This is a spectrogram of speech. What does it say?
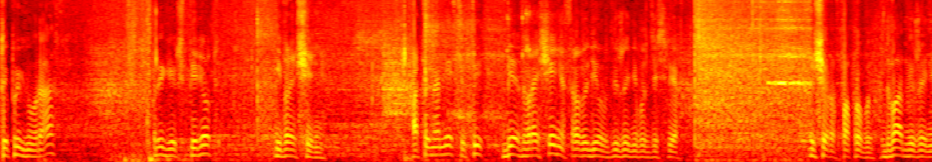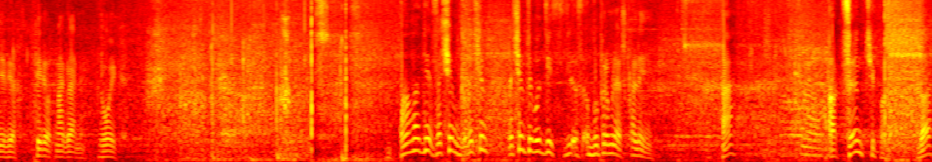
Ты прыгнул раз, прыгаешь вперед и вращение. А ты на месте, ты без вращения сразу делаешь движение вот здесь вверх. Еще раз попробуй. Два движения вверх, вперед ногами, двойка. Молодец, зачем, зачем, зачем ты вот здесь выпрямляешь колени? А? Акцент типа, да?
